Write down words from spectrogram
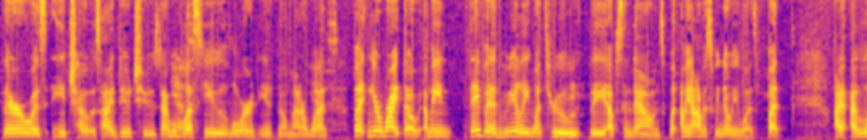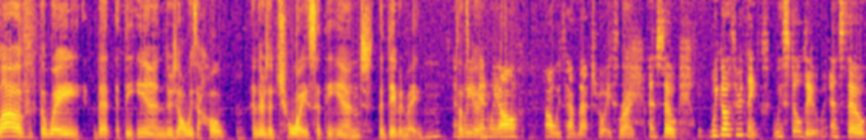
there was he chose. I do choose. I will yes. bless you, Lord, you, no matter what. Yes. But you're right, though. I mean, David really went through mm-hmm. the ups and downs. But I mean, obviously, we know he was. But I, I love the way that at the end there's always a hope and there's a choice at the mm-hmm. end mm-hmm. that David made. Mm-hmm. And That's we good. and we all always have that choice. Right. And so we go through things. We still do. And so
